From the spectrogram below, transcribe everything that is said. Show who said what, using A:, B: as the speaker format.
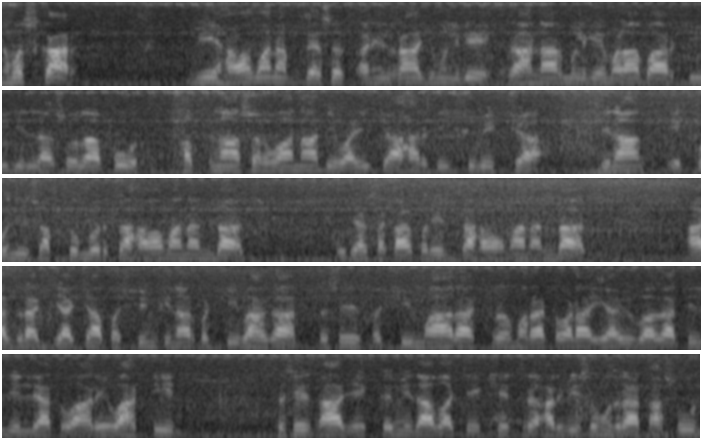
A: नमस्कार. मी हवामान अभ्यासक अनिल राज मुलगे राहणार मुलगे मळा जिल्हा सोलापूर. आपणा सर्वांना दिवाळीच्या हार्दिक शुभेच्छा. दिनांक एकोणीस ऑक्टोंबरचा हवामान अंदाज. उद्या सकाळपर्यंतचा हवामान अंदाज. आज राज्याच्या पश्चिम किनारपट्टी भागात तसेच पश्चिम महाराष्ट्र मराठवाडा या विभागातील जिल्ह्यात वारे वाहतील. तसेच आज एक कमी दाबाचे क्षेत्र अरबी समुद्रात असून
